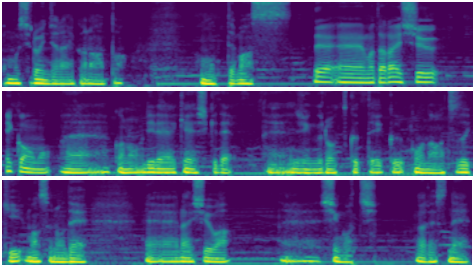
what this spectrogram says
面白いんじゃないかなと思ってます。で、えーまた来週以降も、えーこのリレー形式で、えージングルを作っていくコーナーは続きますので、え、来週は、えー、しんごっちがですね、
